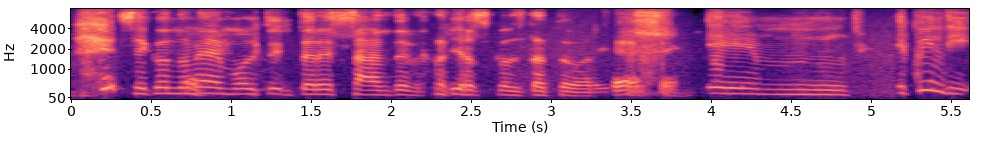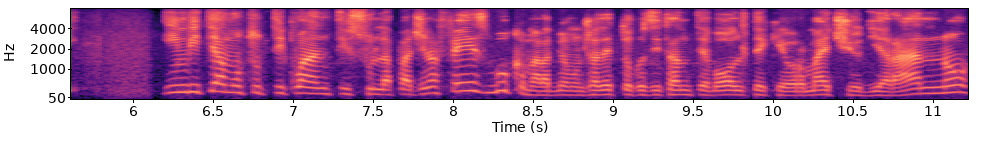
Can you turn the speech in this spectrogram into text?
secondo me è molto interessante per gli ascoltatori. E, ehm, e quindi Invitiamo tutti quanti sulla pagina Facebook, ma l'abbiamo già detto così tante volte che ormai ci odieranno,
